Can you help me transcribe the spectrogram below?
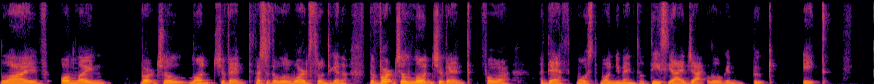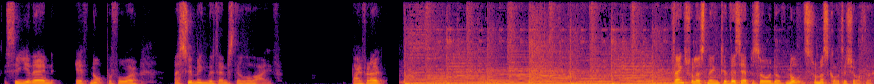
live online virtual launch event. That's just a little words thrown together. The virtual launch event for A Death Most Monumental. DCI Jack Logan Book 8. See you then, if not before, assuming that I'm still alive. Bye for now. Thanks for listening to this episode of Notes from a Scottish Author.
